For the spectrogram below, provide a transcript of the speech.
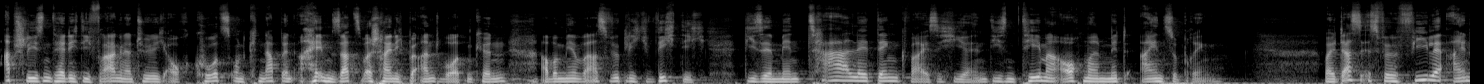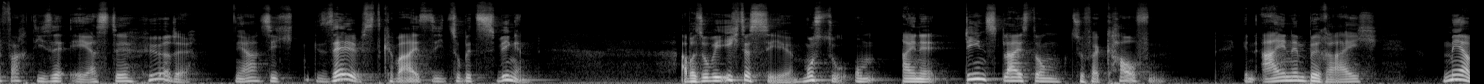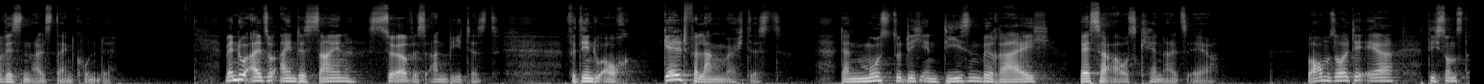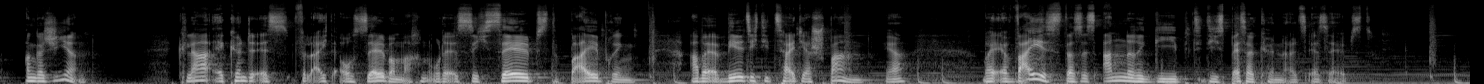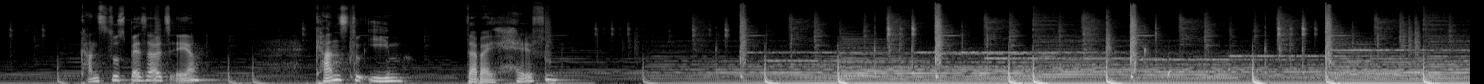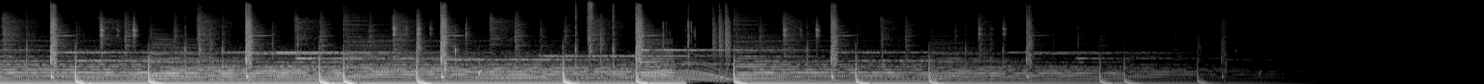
Abschließend hätte ich die Frage natürlich auch kurz und knapp in einem Satz wahrscheinlich beantworten können, aber mir war es wirklich wichtig, diese mentale Denkweise hier in diesem Thema auch mal mit einzubringen. Weil das ist für viele einfach diese erste Hürde, ja, sich selbst quasi zu bezwingen. Aber so wie ich das sehe, musst du, um eine Dienstleistung zu verkaufen, in einem Bereich mehr wissen als dein Kunde. Wenn du also ein Design-Service anbietest, für den du auch Geld verlangen möchtest, dann musst du dich in diesem Bereich besser auskennen als er. Warum sollte er dich sonst engagieren? Klar, er könnte es vielleicht auch selber machen oder es sich selbst beibringen, aber er will sich die Zeit ja sparen, ja? Weil er weiß, dass es andere gibt, die es besser können als er selbst. Kannst du es besser als er? Kannst du ihm dabei helfen?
